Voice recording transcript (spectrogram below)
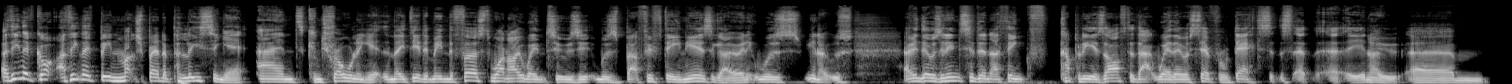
I think they've got, I think they've been much better policing it and controlling it than they did. I mean, the first one I went to was, it was about 15 years ago and it was, you know, it was, I mean, there was an incident, I think, a couple of years after that where there were several deaths at the, at, you know, um,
